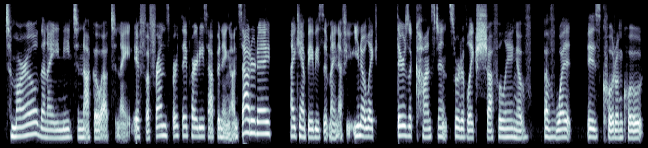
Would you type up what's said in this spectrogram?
tomorrow, then I need to not go out tonight. If a friend's birthday party is happening on Saturday, I can't babysit my nephew. You know, like, there's a constant sort of like shuffling of of what is quote unquote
